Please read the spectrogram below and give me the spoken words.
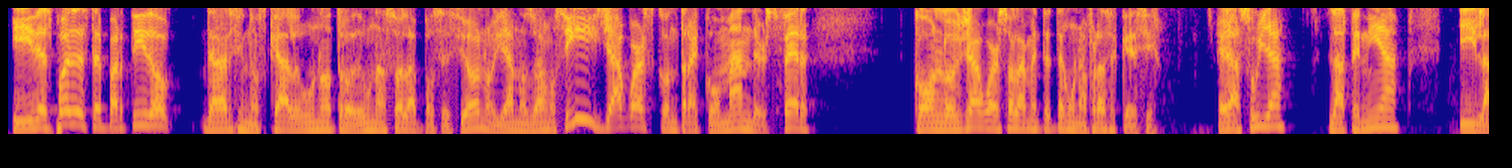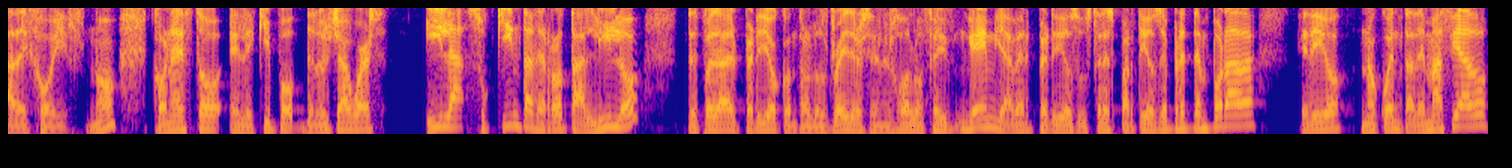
Y después de este partido, de a ver si nos queda algún otro de una sola posesión o ya nos vamos. Sí, Jaguars contra Commanders. Fer, con los Jaguars solamente tengo una frase que decir. Era suya, la tenía y la dejó ir, ¿no? Con esto, el equipo de los Jaguars hila su quinta derrota al hilo después de haber perdido contra los Raiders en el Hall of Fame Game y haber perdido sus tres partidos de pretemporada, que digo, no cuenta demasiado.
